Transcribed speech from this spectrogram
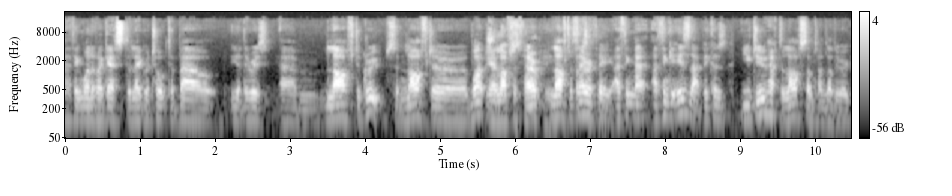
I think one of our guests, Allegra, talked about you know, there is um, laughter groups and laughter workshops. Yeah, laughter therapy. Laughter That's therapy. I think that I think it is that because you do have to laugh sometimes, other-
